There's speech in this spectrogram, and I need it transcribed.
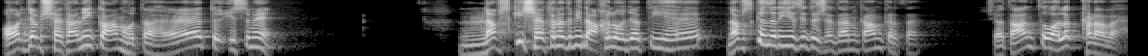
اور جب شیطانی کام ہوتا ہے تو اس میں نفس کی شیطنت بھی داخل ہو جاتی ہے۔ نفس کے ذریعے سے تو شیطان کام کرتا ہے۔ شیطان تو الگ کھڑا ہوا ہے۔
